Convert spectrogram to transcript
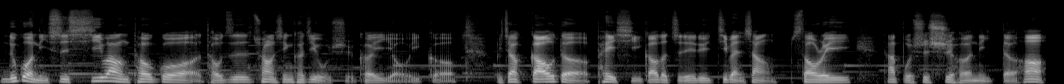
如果你是希望透过投资创新科技五十可以有一个比较高的配息、高的殖利率，基本上，sorry。它不是适合你的哈，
